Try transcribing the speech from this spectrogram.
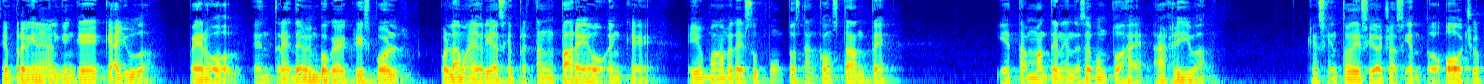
Siempre viene alguien que, que ayuda. Pero entre Devin Booker y Chris Paul, por la mayoría siempre están parejos en que ellos van a meter sus puntos, están constantes y están manteniendo ese puntuaje arriba, que es 118 a 108,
